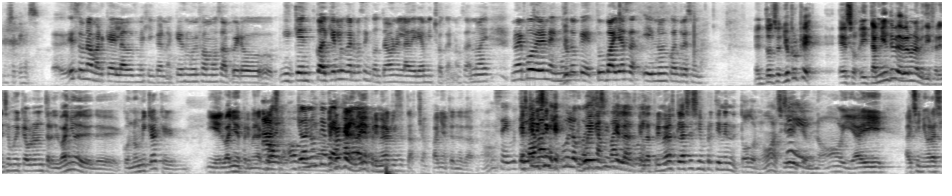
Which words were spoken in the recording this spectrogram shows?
No sé qué es eso. Es una marca de helados mexicana que es muy famosa, pero y que en cualquier lugar vas a encontrar una heladería michoacana. O sea, no hay, no hay poder en el mundo Yo- que tú vayas a- y no encuentres una. Entonces, yo creo que eso. Y también debe de haber una diferencia muy cabrón entre el baño de, de económica que, y el baño de primera clase. bueno, Yo nunca Yo creo que en el baño de primera clase hasta champaña te han de dar, ¿no? Te es que dicen el que, culo güey, dicen que las, que las primeras clases siempre tienen de todo, ¿no? Así de que no, y hay, hay señoras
